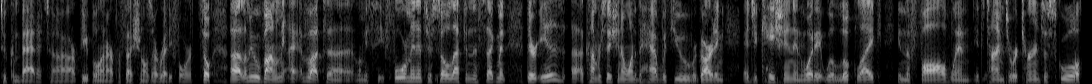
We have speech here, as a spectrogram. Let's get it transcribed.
to combat it. Uh, our people and our professionals are ready for it. So uh, let me move on. Let me. I have about uh, let me see four minutes or so left in this segment. There is a conversation I wanted to have with you regarding education and what it will look like in the fall when it's time to return to school.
